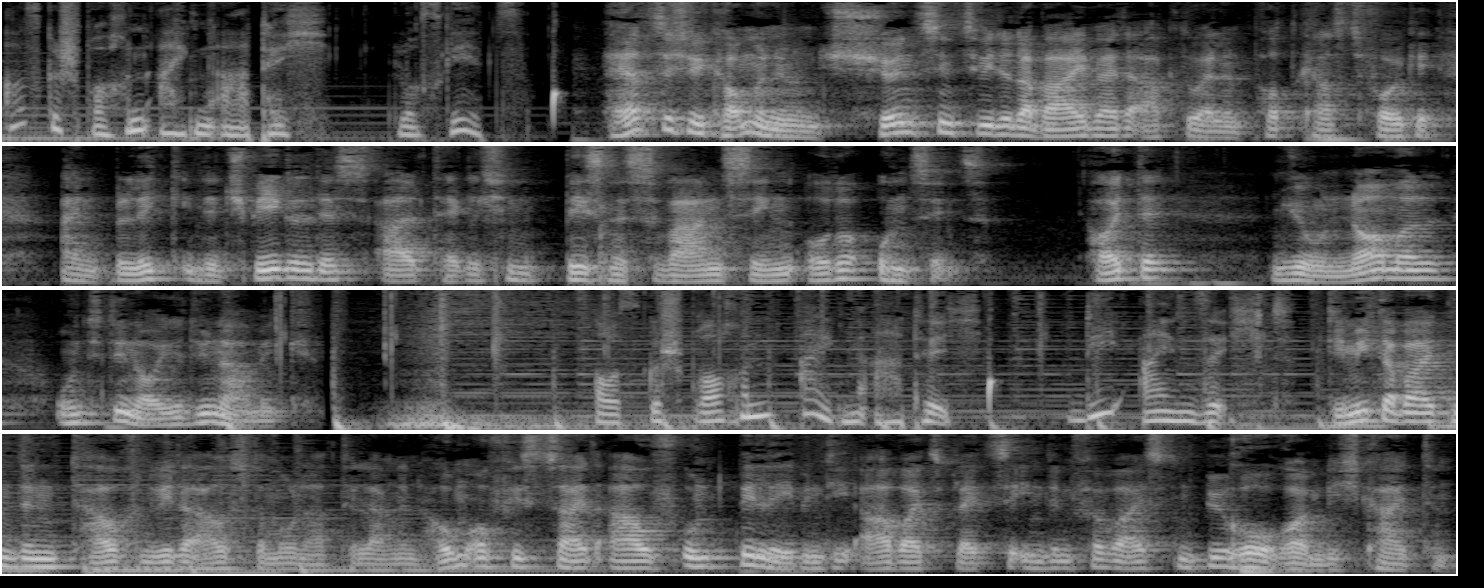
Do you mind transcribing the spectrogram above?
Ausgesprochen eigenartig. Los geht's. Herzlich willkommen und schön sind Sie wieder dabei bei der aktuellen Podcast-Folge Ein Blick in den Spiegel des alltäglichen Business-Wahnsinn oder Unsinns. Heute New Normal und die neue Dynamik. Ausgesprochen eigenartig. Die Einsicht. Die Mitarbeitenden tauchen wieder aus der monatelangen Homeoffice-Zeit auf und beleben die Arbeitsplätze in den verwaisten Büroräumlichkeiten.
